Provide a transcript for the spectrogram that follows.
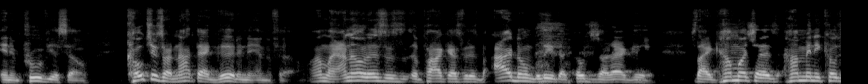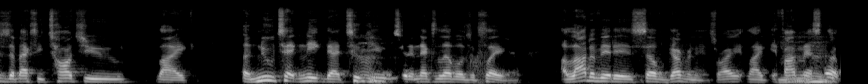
and improve yourself. Coaches are not that good in the NFL. I'm like, I know this is a podcast for this, but I don't believe that coaches are that good. It's like how much has how many coaches have actually taught you like a new technique that took mm. you to the next level as a player. A lot of it is self-governance, right? Like if mm-hmm. I mess mm-hmm. up,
